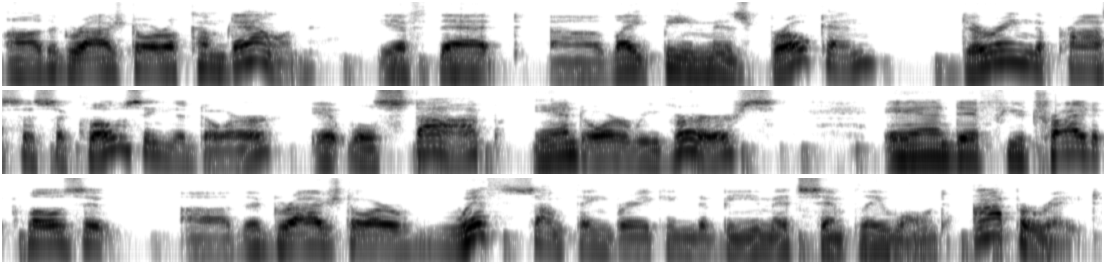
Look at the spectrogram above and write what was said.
uh, the garage door will come down. If that uh, light beam is broken during the process of closing the door, it will stop and or reverse. And if you try to close it, uh, the garage door with something breaking the beam, it simply won't operate.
